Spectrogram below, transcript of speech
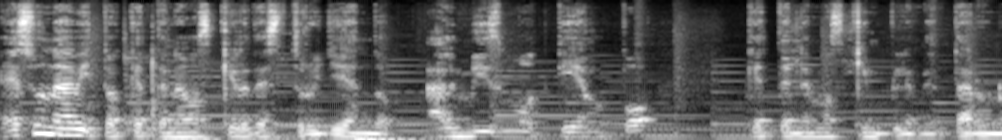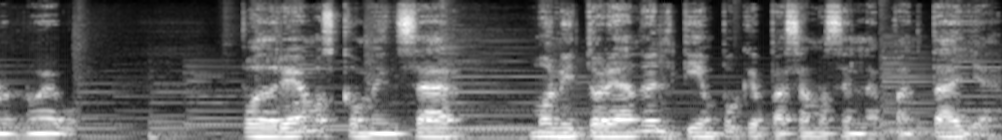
Es un hábito que tenemos que ir destruyendo al mismo tiempo que tenemos que implementar uno nuevo. Podríamos comenzar monitoreando el tiempo que pasamos en la pantalla.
